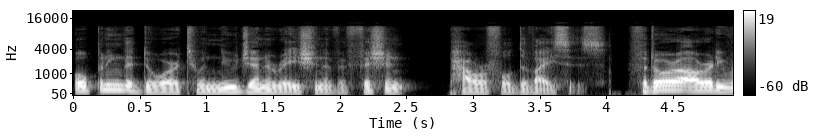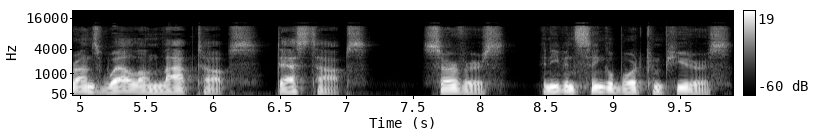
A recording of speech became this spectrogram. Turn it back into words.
opening the door to a new generation of efficient powerful devices. Fedora already runs well on laptops, desktops, servers, and even single-board computers.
